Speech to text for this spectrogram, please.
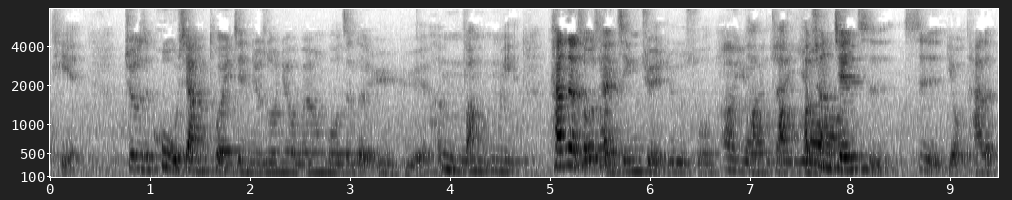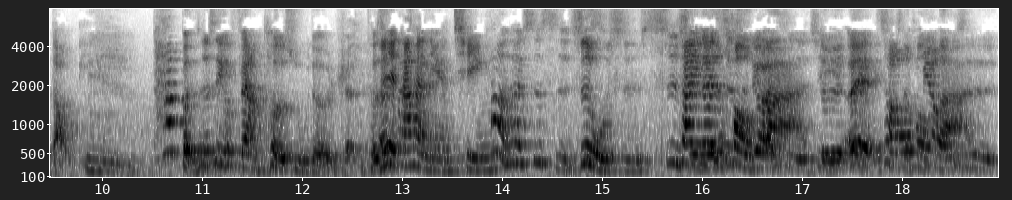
天，就是互相推荐，就说你有没有用过这个预约，很方便。嗯他那时候才惊觉，就是说，哦有好人在用。好好像坚持是有他的道理。嗯，他本身是一个非常特殊的人，可是他才很年轻。他，好像才四十四五十，四十他应该是后六吧还是四十七，对对而且对，超妙的是，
